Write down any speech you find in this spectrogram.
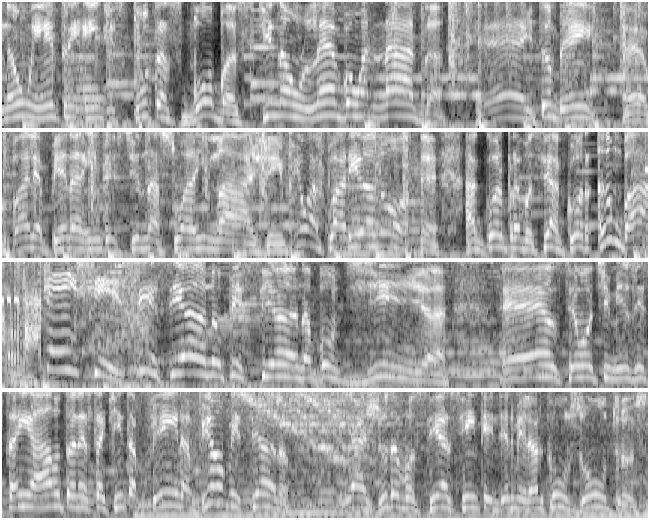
não entre em disputas bobas que não levam a nada. É, e também é, vale a pena investir na sua imagem, viu, Aquariano? É, a cor para você, a cor âmbar. Peixes. Pisciano, pisciana, bom dia. É, o seu otimismo está em alta nesta quinta-feira, viu, Pisciano? E ajuda você a se entender melhor com os outros.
